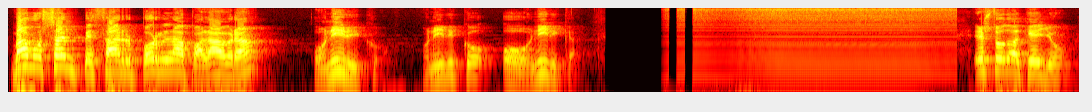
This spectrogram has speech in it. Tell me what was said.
Vamos a empezar por la palabra onírico, onírico o onírica. Es todo aquello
